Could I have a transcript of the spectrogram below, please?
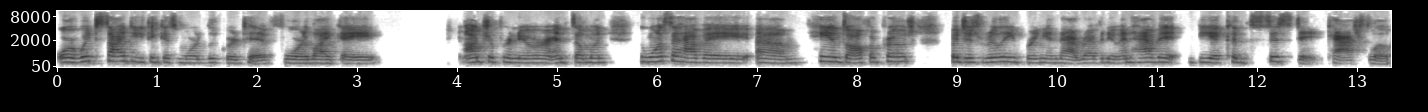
or which side do you think is more lucrative for like a entrepreneur and someone who wants to have a um, hands-off approach but just really bring in that revenue and have it be a consistent cash flow.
